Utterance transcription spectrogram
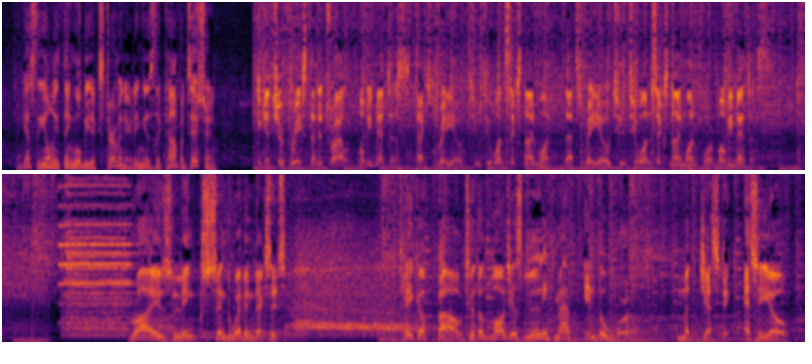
I guess the only thing we'll be exterminating is the competition. To get your free extended trial of Moby Mantis, text radio to 21691. That's radio to 21691 for Moby Mantis. Rise links and web indexes. Take a bow to the largest link map in the world. Majestic SEO.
